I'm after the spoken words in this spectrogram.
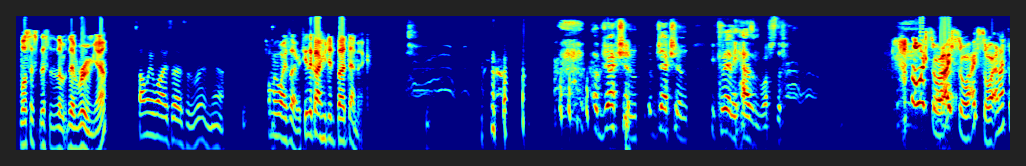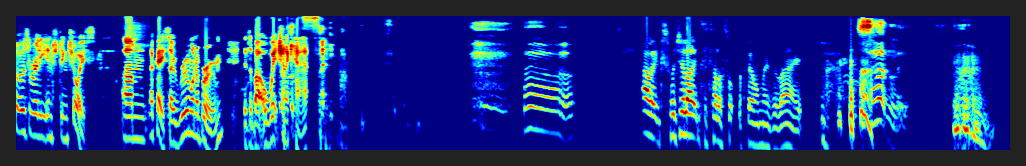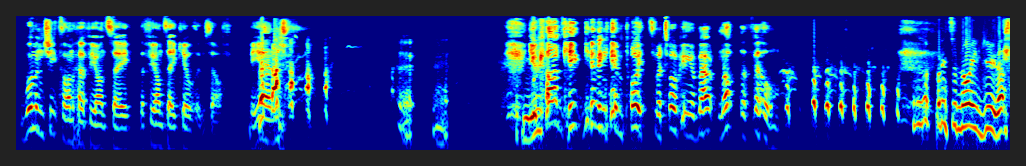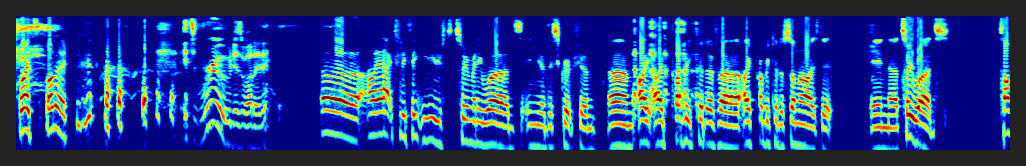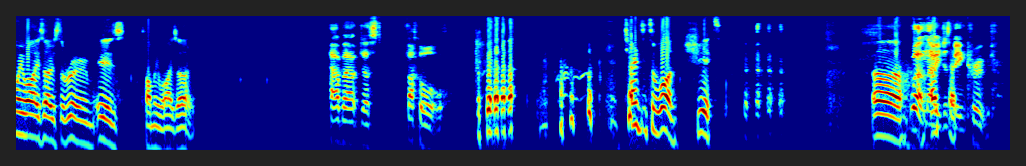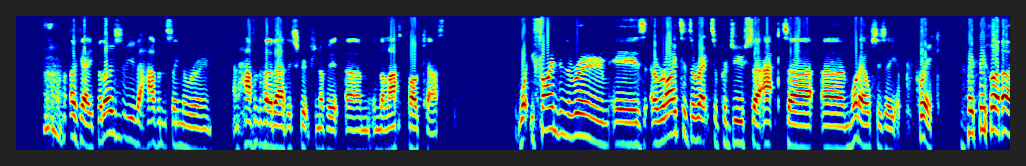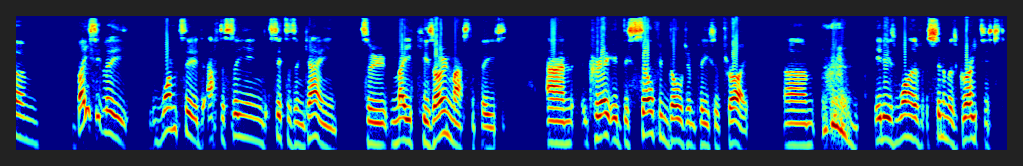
what's this? This is the the room, yeah. Tell me why there's the room. Yeah. Tommy Wiseau. Is he the guy who did Birdemic? Objection! Objection! He clearly hasn't watched the. Oh, I saw it. I saw it. I saw it, and I thought it was a really interesting choice. Um, okay, so Room on a Broom is about a witch and a cat. Alex, would you like to tell us what the film is about? certainly. Woman cheats on her fiance. The fiance kills himself. The end. you can't keep giving him points for talking about not the film. but it's annoying you. That's why it's funny. It's rude, is what it is. Uh, I actually think you used too many words in your description. Um, I, I probably could have, uh, I probably could have summarised it in uh, two words. Tommy Wiseau's The Room is Tommy Wiseau. How about just fuck all? Change it to one. Shit. Uh, Well, now you're just being crude. okay, for those of you that haven't seen The Room and haven't heard our description of it um, in the last podcast, what you find in the room is a writer, director, producer, actor. Um, what else is he? A prick who um, basically wanted, after seeing Citizen Kane, to make his own masterpiece and created this self-indulgent piece of tripe. Um, it is one of cinema's greatest,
